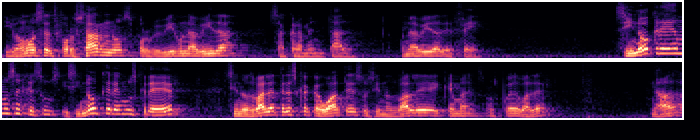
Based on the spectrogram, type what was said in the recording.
y vamos a esforzarnos por vivir una vida sacramental, una vida de fe. Si no creemos en Jesús y si no queremos creer, si nos vale tres cacahuates o si nos vale, ¿qué más nos puede valer? Nada.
